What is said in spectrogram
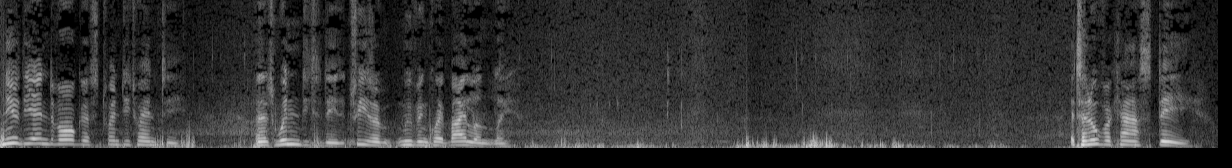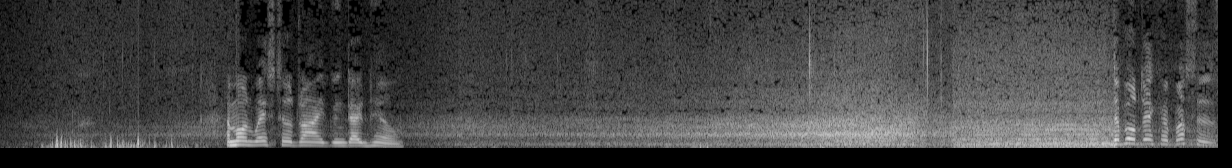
near the end of August 2020 and it's windy today. The trees are moving quite violently. It's an overcast day. I'm on West Hill Drive going downhill. Double-decker buses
